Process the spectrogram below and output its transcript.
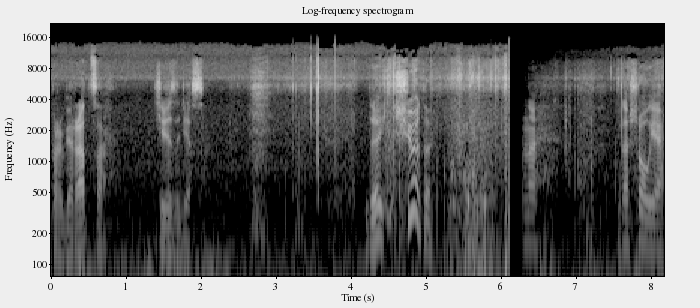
пробираться через лес. Да что это? Дошел я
